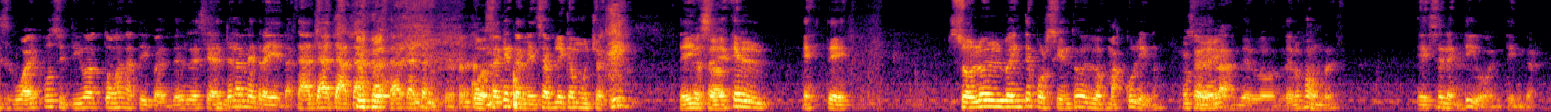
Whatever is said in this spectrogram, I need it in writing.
swipe positivo a todas las tipas. Entonces le decía, esta la metralleta. Cosa que también se aplica mucho aquí. Te digo, Exacto. ¿sabías que el, este, solo el 20% de los masculinos, o sea, de, la, de, los, de los hombres, es selectivo en Tinder?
